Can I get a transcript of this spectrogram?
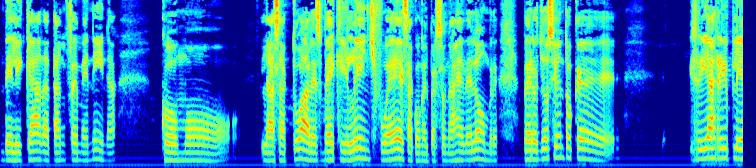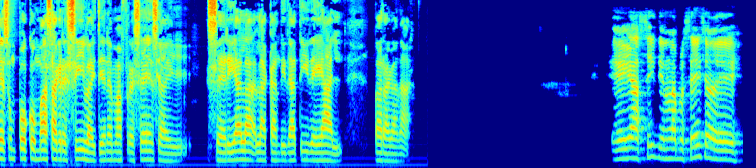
delicada, tan femenina como las actuales. Becky Lynch fue esa con el personaje del hombre, pero yo siento que Rhea Ripley es un poco más agresiva y tiene más presencia y sería la, la candidata ideal para ganar. Ella sí tiene la presencia de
